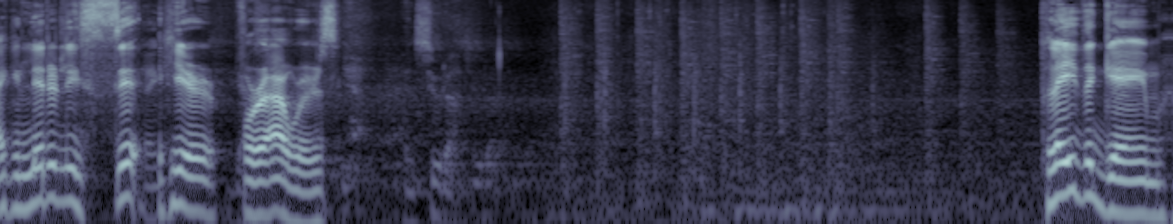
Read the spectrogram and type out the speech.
I can literally sit here for hours. And suit up. play the game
